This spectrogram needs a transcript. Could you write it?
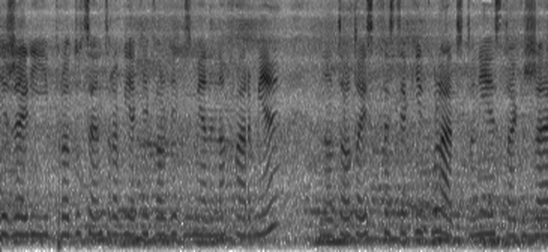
jeżeli producent robi jakiekolwiek zmiany na farmie, no to to jest kwestia kilku lat. To nie jest tak, że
